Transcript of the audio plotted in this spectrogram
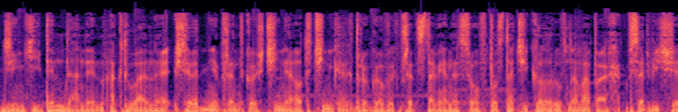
Dzięki tym danym aktualne średnie prędkości na odcinkach drogowych przedstawiane są w postaci kolorów na mapach w serwisie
